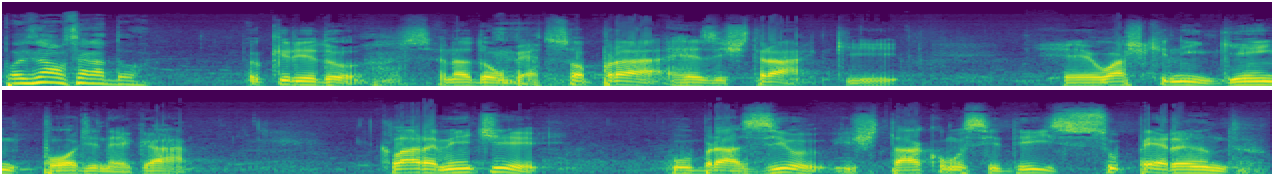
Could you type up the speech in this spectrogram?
Pois não, senador. Meu querido senador Humberto, só para registrar que eh, eu acho que ninguém pode negar. Claramente, o Brasil está, como se diz, superando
